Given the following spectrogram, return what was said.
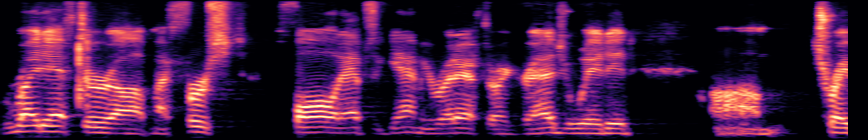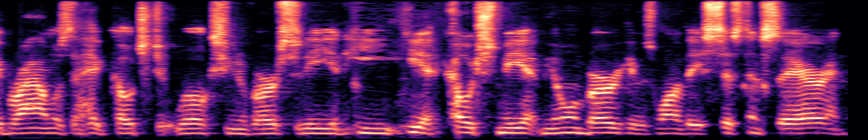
right after uh, my first fall at Absegami, right after I graduated. Um, Trey Brown was the head coach at Wilkes University, and he he had coached me at Muhlenberg. He was one of the assistants there, and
